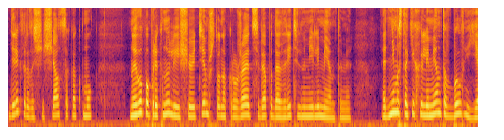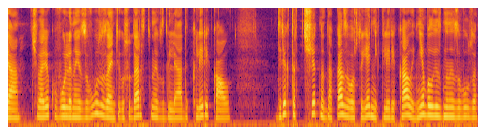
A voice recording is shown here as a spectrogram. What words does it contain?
Директор защищался как мог, но его попрекнули еще и тем, что он окружает себя подозрительными элементами. Одним из таких элементов был я, человек, уволенный из вуза за антигосударственные взгляды, клерикал – Директор тщетно доказывал, что я не клерикал и не был изгнан из вуза.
